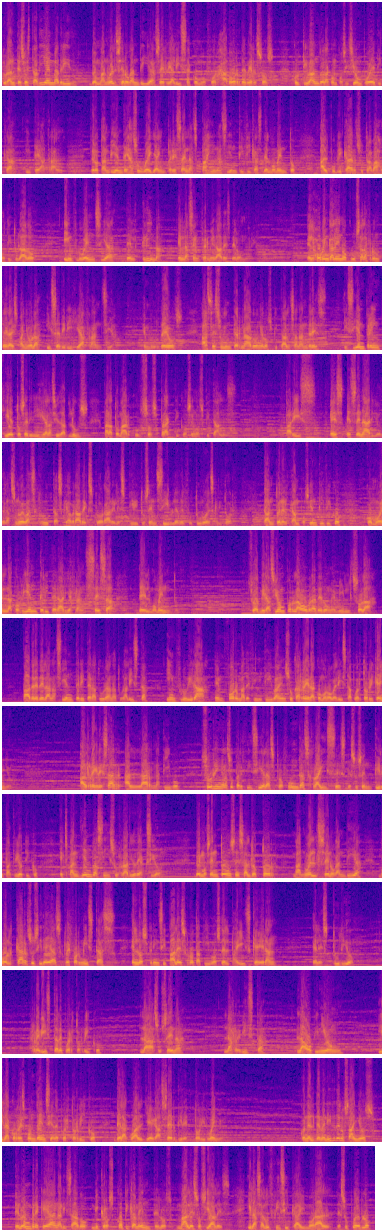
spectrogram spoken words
Durante su estadía en Madrid, don Manuel Seno Gandía se realiza como forjador de versos, cultivando la composición poética y teatral, pero también deja su huella impresa en las páginas científicas del momento al publicar su trabajo titulado Influencia del clima en las enfermedades del hombre. El joven galeno cruza la frontera española y se dirige a Francia. En Burdeos, Hace su internado en el Hospital San Andrés y siempre inquieto se dirige a la Ciudad Luz para tomar cursos prácticos en hospitales. París es escenario de las nuevas rutas que habrá de explorar el espíritu sensible del futuro escritor, tanto en el campo científico como en la corriente literaria francesa del momento. Su admiración por la obra de don Émile Solá, padre de la naciente literatura naturalista, influirá en forma definitiva en su carrera como novelista puertorriqueño. Al regresar al lar nativo, surgen a la superficie las profundas raíces de su sentir patriótico, expandiendo así su radio de acción. Vemos entonces al doctor Manuel Seno Gandía volcar sus ideas reformistas en los principales rotativos del país que eran el Estudio, Revista de Puerto Rico, la Azucena, la Revista, la Opinión y la Correspondencia de Puerto Rico, de la cual llega a ser director y dueño. Con el devenir de los años, el hombre que ha analizado microscópicamente los males sociales y la salud física y moral de su pueblo,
